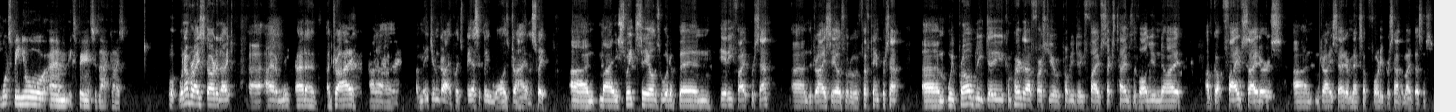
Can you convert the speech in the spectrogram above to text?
what's been your um, experience of that, guys? Well, Whenever I started out, uh, I had a I had a, a dry and a, a medium dry, which basically was dry and a sweet. And my sweet sales would have been eighty five percent, and the dry sales would have been fifteen percent. Um, we probably do compared to that first year, we probably do five, six times the volume now. I've got five ciders, and dry cider makes up forty percent of my business.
